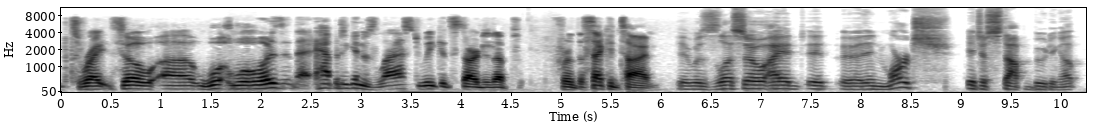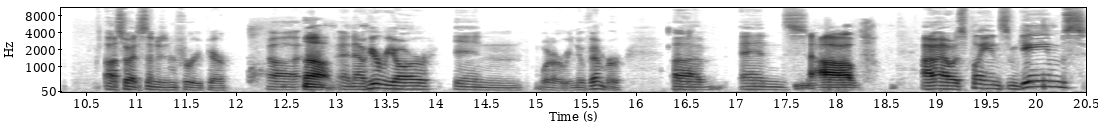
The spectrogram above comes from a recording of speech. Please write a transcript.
That's right. So, uh, wh- wh- what is it that happened again? It was last week. It started up for the second time. It was less so. I had it uh, in March. It just stopped booting up, uh, so I had to send it in for repair. Uh, Oh. And now here we are in what are we November, uh, and Of I, I was playing some games,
